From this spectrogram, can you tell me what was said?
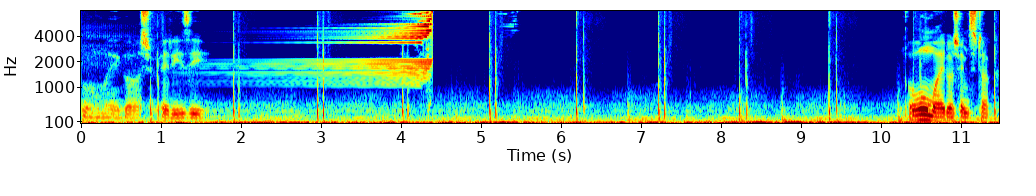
Oh my gosh, very easy. Oh my gosh, I'm stuck.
